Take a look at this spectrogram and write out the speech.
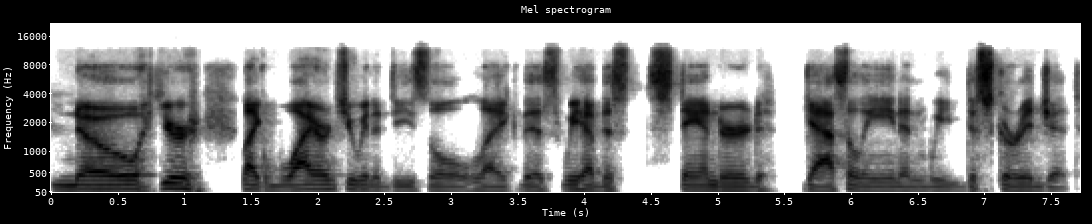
no you're like why aren't you in a diesel like this? We have this standard gasoline and we discourage it.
